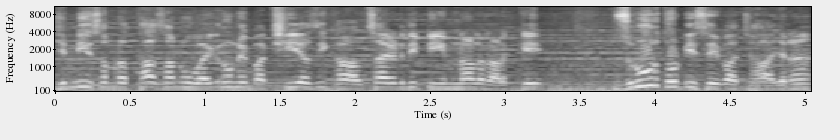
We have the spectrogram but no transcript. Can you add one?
ਜਿੰਨੀ ਸਮਰੱਥਾ ਸਾਨੂੰ ਵਾਹਿਗੁਰੂ ਨੇ ਬਖਸ਼ੀ ਆ, ਅਸੀਂ ਖਾਲਸਾ ਏਡ ਦੀ ਟੀਮ ਨਾਲ ਰਲ ਕੇ ਜ਼ਰੂਰ ਤੁਹਾਡੀ ਸੇਵਾ 'ਚ ਹਾਜ਼ਰ ਹਾਂ।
